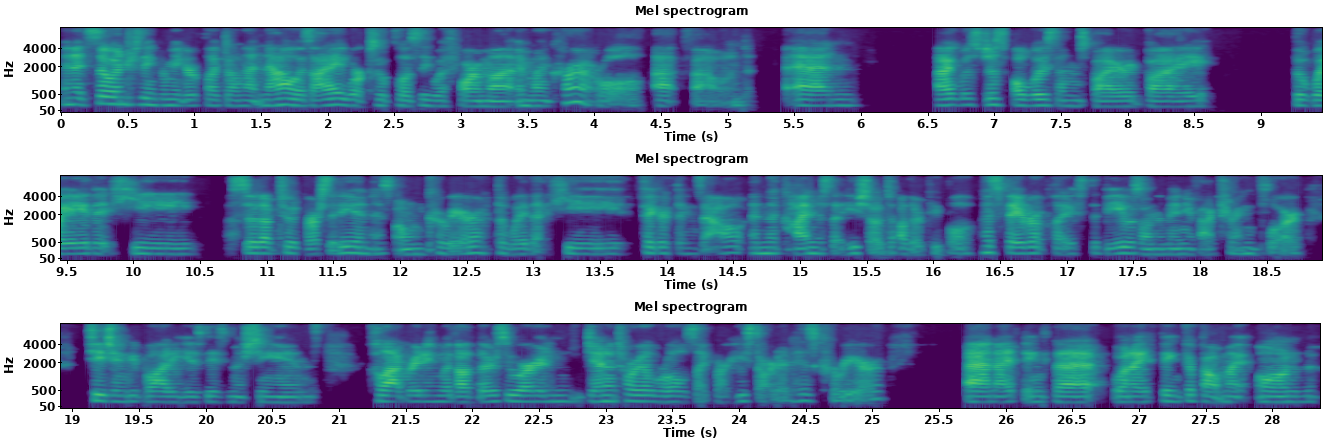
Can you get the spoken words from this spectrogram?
And it's so interesting for me to reflect on that now as I work so closely with pharma in my current role at Found. And I was just always inspired by the way that he stood up to adversity in his own career, the way that he figured things out, and the kindness that he showed to other people. His favorite place to be was on the manufacturing floor, teaching people how to use these machines, collaborating with others who are in janitorial roles, like where he started his career. And I think that when I think about my own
